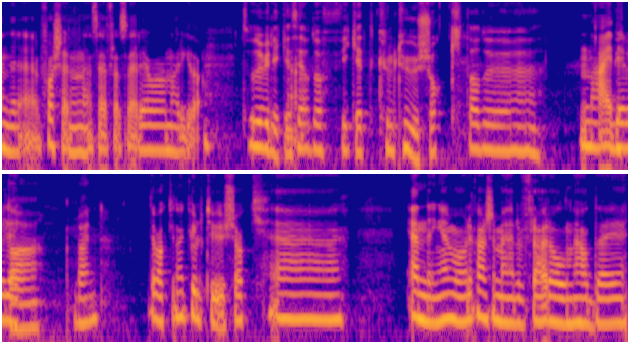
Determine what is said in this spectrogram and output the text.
endre, forskjellene jeg ser fra Sverige og Norge, da. Så du vil ikke si at du fikk et kultursjokk da du Nei, det ville jeg? Det var ikke noe kultursjokk. Eh, endringen var vel kanskje mer fra rollen jeg hadde i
